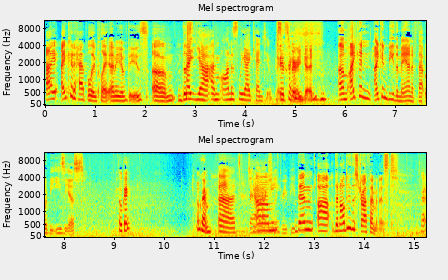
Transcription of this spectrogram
I, I could happily play any of these. Um, this, I, yeah, I'm honestly I can too. it's very good. Um, I can I can be the man if that would be easiest Okay. Okay. Uh, to have actually Um, three people. then uh, then I'll do the straw feminist. Okay.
